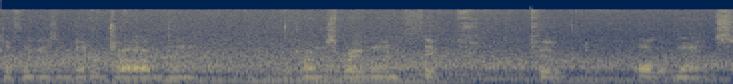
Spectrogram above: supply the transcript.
definitely gives a better job than trying to spray one thick coat all at once.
